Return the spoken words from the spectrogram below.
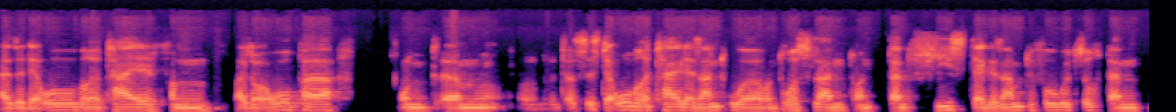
Also der obere Teil von, also Europa und ähm, das ist der obere Teil der Sanduhr und Russland und dann fließt der gesamte Vogelzug dann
